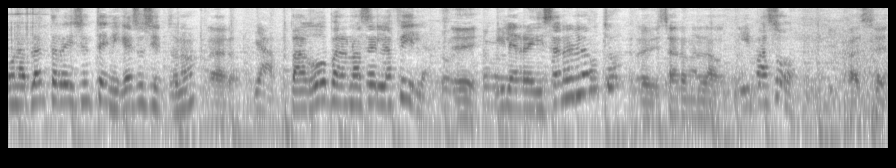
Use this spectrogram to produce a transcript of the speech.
una planta de revisión técnica, eso es cierto, ¿no? Claro. Ya, pagó para no hacer la fila. Sí. ¿Y le revisaron el auto? Revisaron el auto Y pasó. y pasé.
